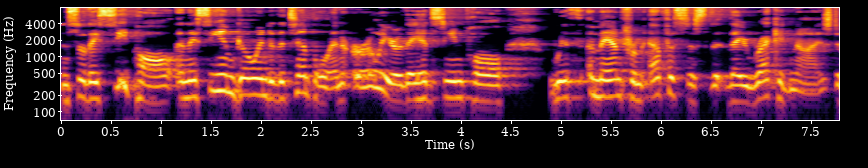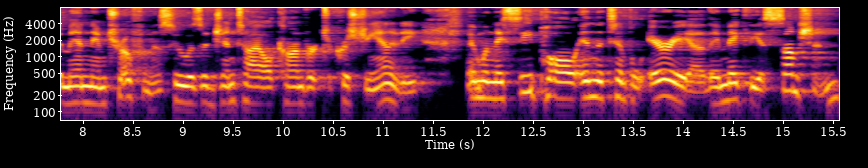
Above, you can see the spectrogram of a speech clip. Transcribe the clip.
And so they see Paul and they see him go into the temple. And earlier they had seen Paul with a man from Ephesus that they recognized, a man named Trophimus, who was a Gentile convert to Christianity. And when they see Paul in the temple area, they make the assumption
